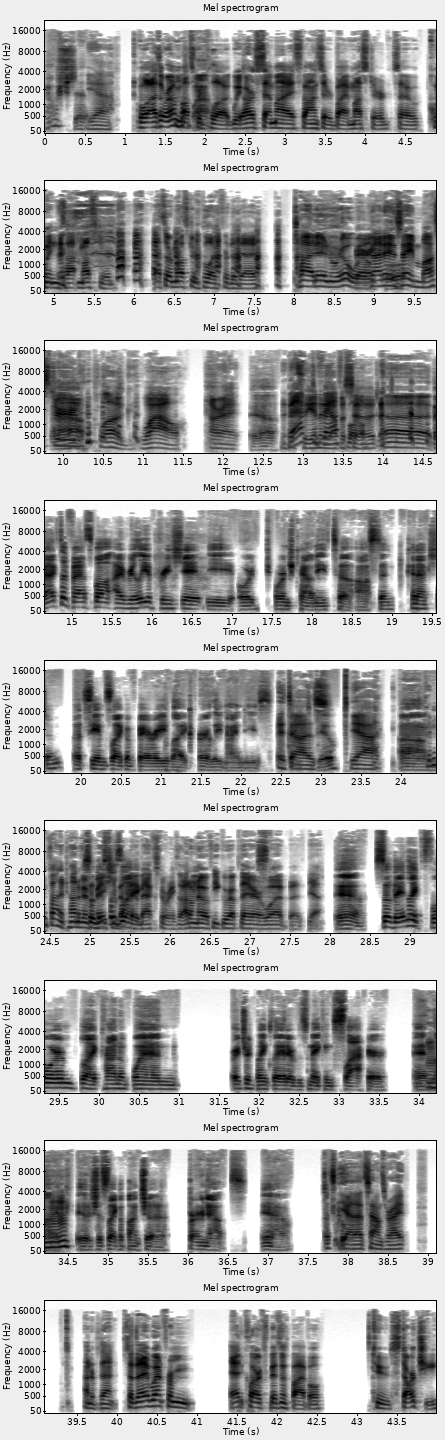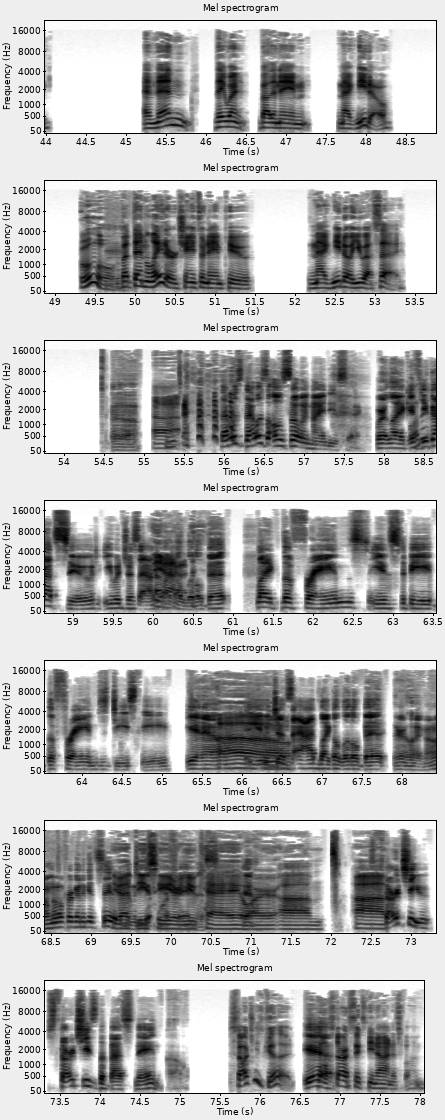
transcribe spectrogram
Oh shit. Yeah, Well, as our own mustard Wow. plug, we are semi sponsored by Mustard. So Quentin's Hot Mustard. That's our mustard plug for the day. Tied in real well. Very that is cool. a mustard Wow. plug. Wow. All right, Yeah. that's Back the to end of the fastball. episode. Uh, Back to fastball. I really appreciate the or- Orange County to Austin connection. That seems like a very like early '90s. It thing to does. do. Yeah. Um, couldn't find a ton of information was about like- their backstory, so I don't know if he grew up there or what. But yeah, Yeah. So they like formed like kind of when Richard Linklater was making Slacker and Mhm. like it was just like a bunch of burnouts. You know. That's cool. Yeah, that sounds right. hundred percent. So they went from Ed Clark's Business Bible to Starchy, and then they went by the name Magneto. Ooh. but then later changed their name to Magneto USA. Uh, Uh, that was that was also a '90s thing where like if Was you got sued, you would just add Yeah. like a little bit. Like the frames used to be the frames DC. You know, you Oh. just add like a little bit. They're like, I don't know if we're gonna get sued. you And had then when get DC more or famous- UK Yeah. or um uh Starchy. Starchy's the best name though. Starchy's good. Yeah, Well, Star 69 is fun.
